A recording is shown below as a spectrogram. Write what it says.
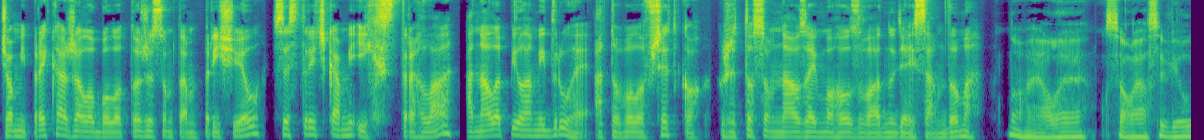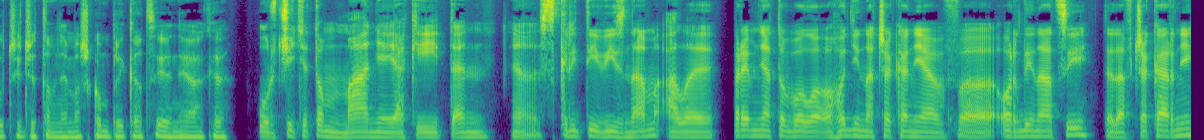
Čo mi prekážalo bolo to, že som tam prišiel, sestrička mi ich strhla a nalepila mi druhé a to bolo všetko. Že to som naozaj mohol zvládnuť aj sám doma. No hej, ale sa ale asi vylúčiť, že tam nemáš komplikácie nejaké. Určite to má nejaký ten skrytý význam, ale pre mňa to bolo hodina čakania v e, ordinácii, teda v čakárni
